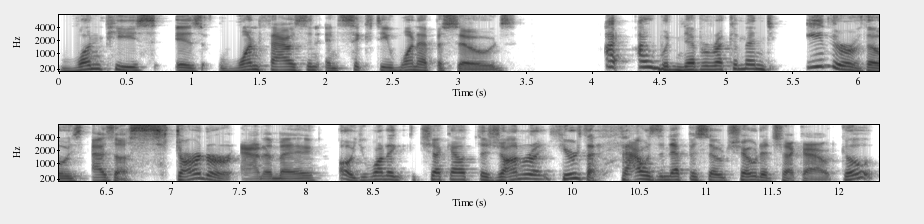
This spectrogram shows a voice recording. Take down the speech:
One Piece is 1,061 episodes. I, I would never recommend either of those as a starter anime. Oh, you want to check out the genre? Here's a thousand episode show to check out. Go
